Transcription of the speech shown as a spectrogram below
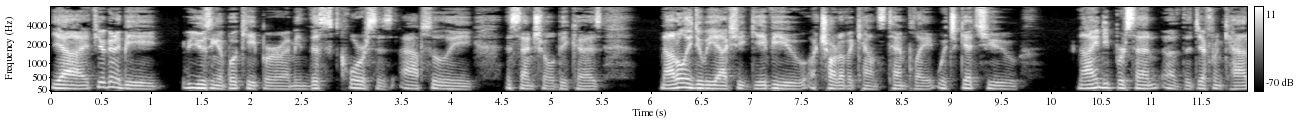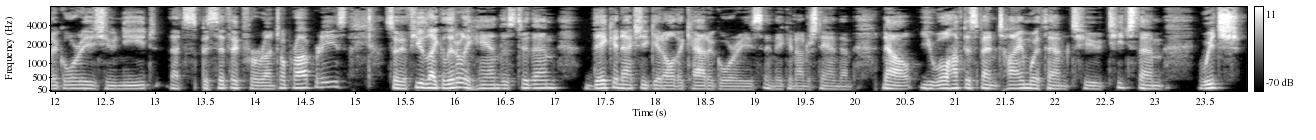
Yeah. If you're going to be using a bookkeeper, I mean, this course is absolutely essential because not only do we actually give you a chart of accounts template, which gets you 90% of the different categories you need that's specific for rental properties. So if you like literally hand this to them, they can actually get all the categories and they can understand them. Now you will have to spend time with them to teach them which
